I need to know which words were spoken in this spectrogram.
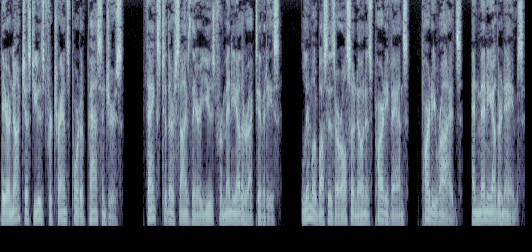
they are not just used for transport of passengers. Thanks to their size they are used for many other activities. Limo buses are also known as party vans, party rides, and many other names.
